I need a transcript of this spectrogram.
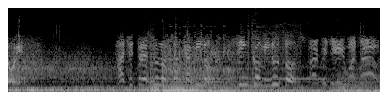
Sweet. H31 está en camino. Cinco minutos. RPG, watch out!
